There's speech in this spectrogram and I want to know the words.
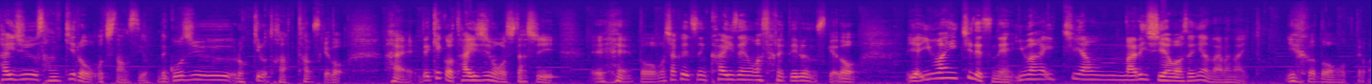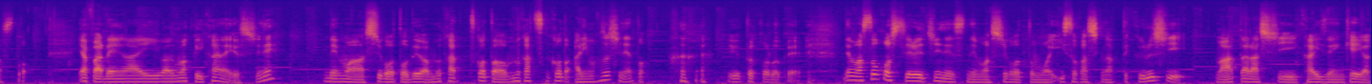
体重3キロ落ちたんですよ。で、56キロとかあったんですけど、はい。で、結構体重も落ちたし、えー、っと、もう着実に改善はされてるんですけど、いや、いまいちですね、いまいちあんまり幸せにはならないということを思ってますと。やっぱ恋愛はうまくいかないですしね。で、まあ仕事ではムカつくこと、ムカつくことありますしね、と。いうところで。で、まあそうこうしてるうちにですね、まあ仕事も忙しくなってくるし、まあ新しい改善計画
